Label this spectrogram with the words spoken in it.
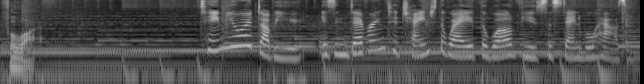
for life. Team UOW is endeavouring to change the way the world views sustainable housing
